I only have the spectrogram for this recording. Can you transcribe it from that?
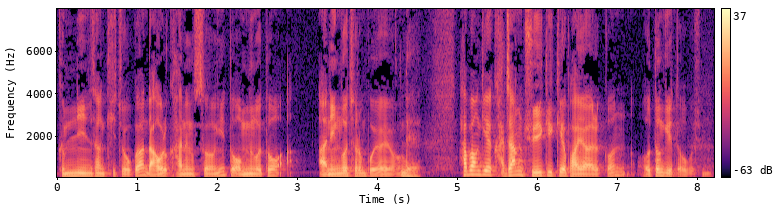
금리 인상 기조가 나올 가능성이 또 없는 것도 아닌 것처럼 보여요. 네. 하반기에 가장 주의 깊게 봐야 할 건 어떤 게 있다고 보십니까?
